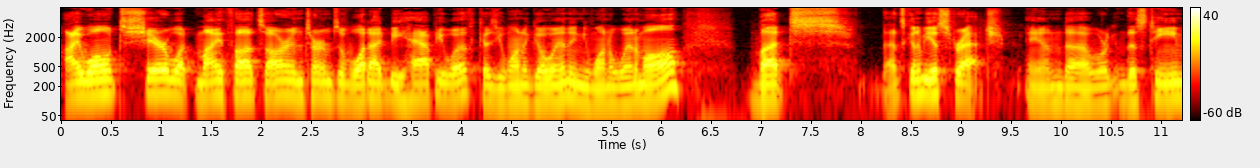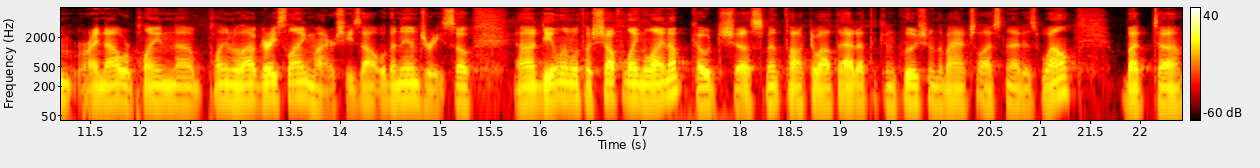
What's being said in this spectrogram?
I won't share what my thoughts are in terms of what I'd be happy with because you want to go in and you want to win them all but that's going to be a stretch. And uh, we're this team right now. We're playing uh, playing without Grace Langmeyer. She's out with an injury, so uh, dealing with a shuffling lineup. Coach uh, Smith talked about that at the conclusion of the match last night as well. But uh,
